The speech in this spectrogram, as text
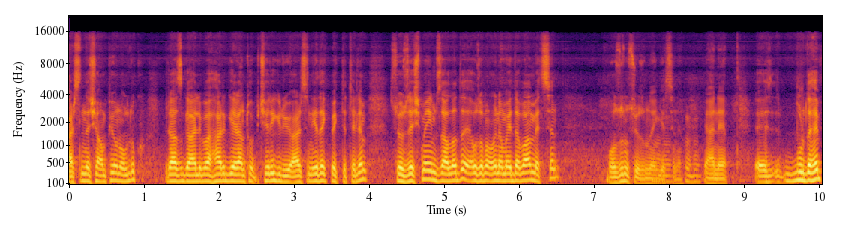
Ersin'le şampiyon olduk. Biraz galiba her gelen top içeri giriyor. Ersin'i yedek bekletelim. Sözleşme imzaladı. E, o zaman oynamaya devam etsin. Bozdunuz sözün dengesini. Hı hı. Yani e, burada hep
